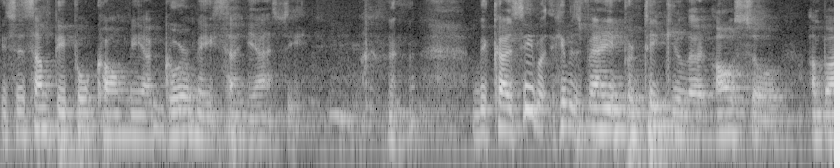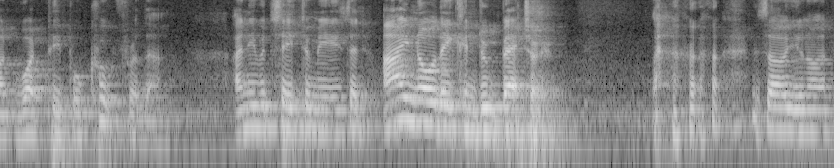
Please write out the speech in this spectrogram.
he said, some people call me a gourmet sannyasi. because he was, he was very particular also about what people cooked for them. And he would say to me, he said, I know they can do better. so, you know,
